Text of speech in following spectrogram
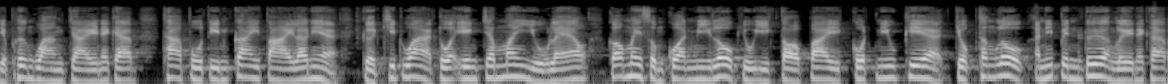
อย่าเพิ่งวางใจนะครับ ถ้าปูตินใกล้ตายแล้วเนี่ยเกิดคิดว่าตัวเองจะไม่อยู่แล้ว ก็ไม่สมควรมีโลกอยู่อีกต่อไป กดนิวเคลียร์จบทั้งโลก อันนี้เป็นเรื่องเลยนะครับ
